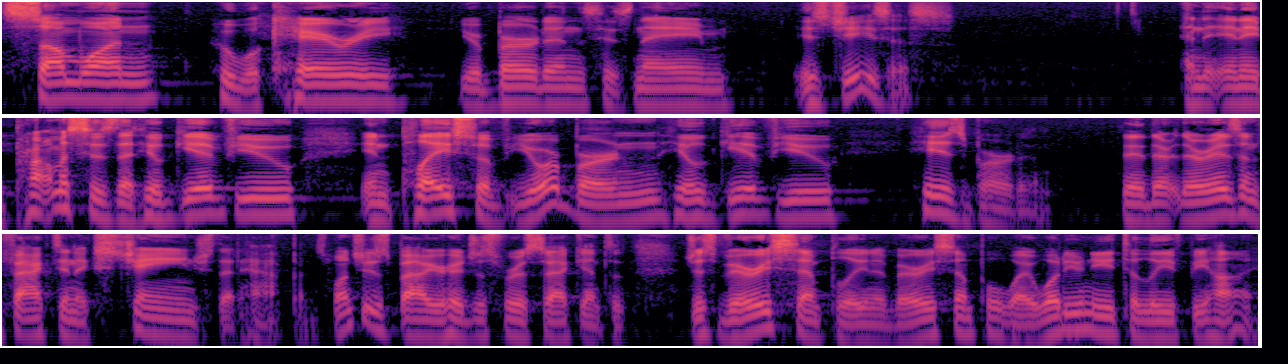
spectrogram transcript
someone who will carry your burdens. His name is Jesus. And, and he promises that he'll give you, in place of your burden, he'll give you his burden. There, there is, in fact, an exchange that happens. Why don't you just bow your head just for a second? Just very simply, in a very simple way, what do you need to leave behind?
